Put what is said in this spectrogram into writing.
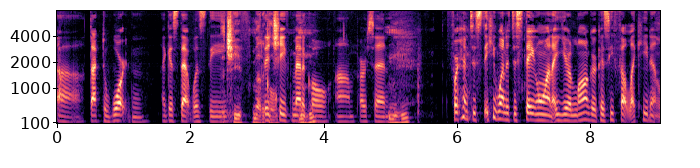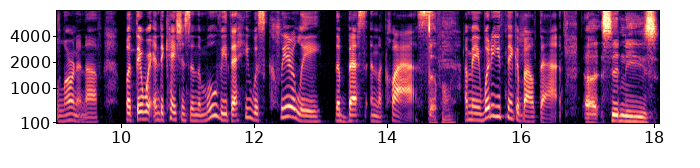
uh, Dr. Wharton I guess that was the, the chief medical, the chief medical mm-hmm. um, person. Mm-hmm. For him to, st- he wanted to stay on a year longer because he felt like he didn't learn enough. But there were indications in the movie that he was clearly the best in the class. Definitely. I mean, what do you think about that? Uh, Sidney's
